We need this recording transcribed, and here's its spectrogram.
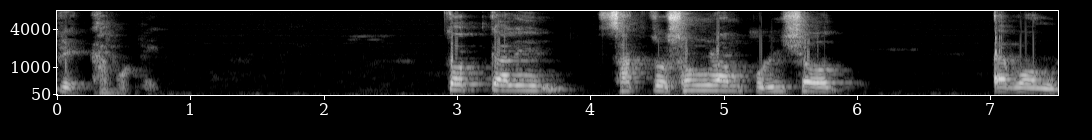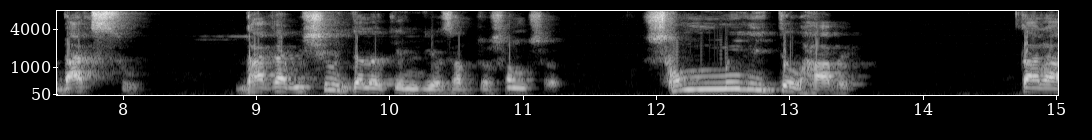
প্রেক্ষাপটে তৎকালীন ছাত্র সংগ্রাম পরিষদ এবং ডাকসু, ঢাকা বিশ্ববিদ্যালয় কেন্দ্রীয় ছাত্র সংসদ সম্মিলিতভাবে তারা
